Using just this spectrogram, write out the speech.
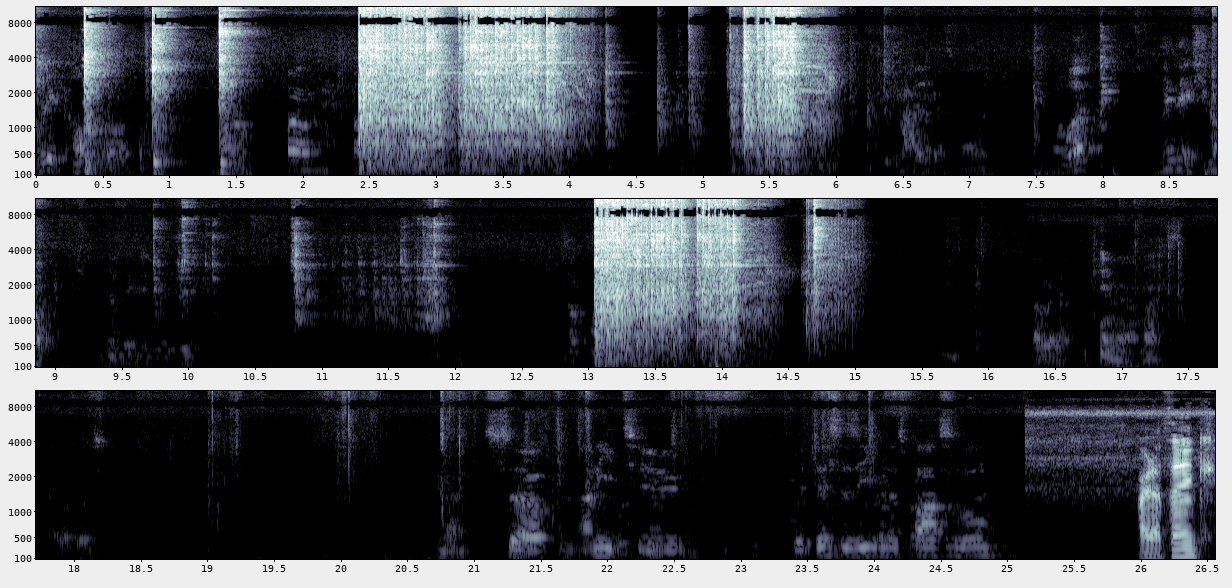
Where'd it come from? Oh, what? I think they shrunk. Yeah, I think they did too. Oh yeah. It came out nice. Yeah, I love those. Alright, so I need to get this as even as possible. Alright, I think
